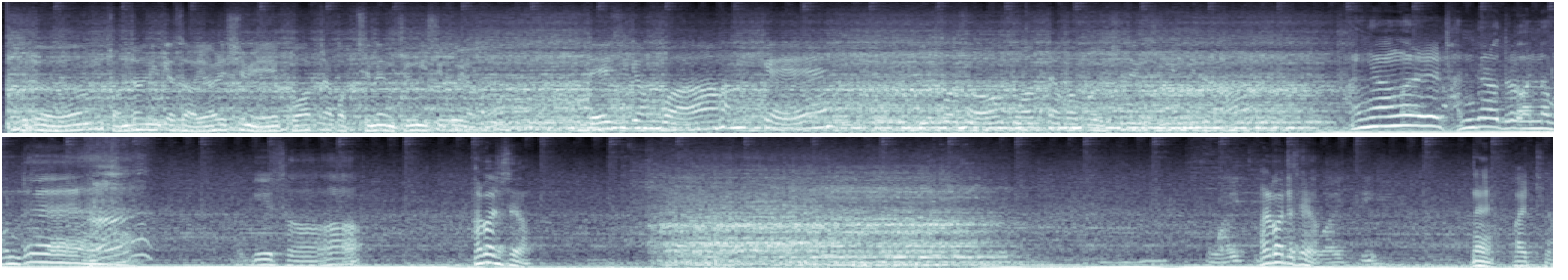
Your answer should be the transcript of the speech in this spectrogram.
지금 점장님께서 열심히 고압 작업 진행 중이시고요. 내시경과 함께 묶어서 고압 작업을 진행 중입니다. 방향을 반대로 들어갔나 본데. 여기서 밟아주세요 밟아주세요. YT. 네. 화이트요.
